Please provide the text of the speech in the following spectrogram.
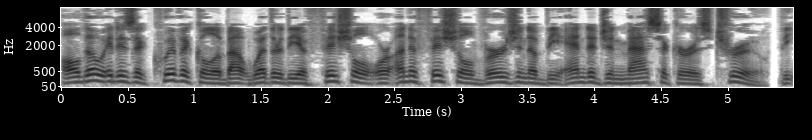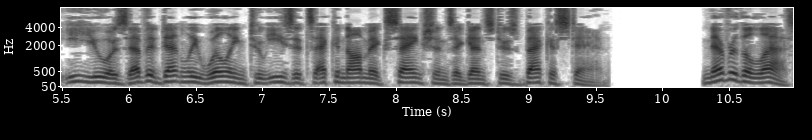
Although it is equivocal about whether the official or unofficial version of the Andijan massacre is true, the EU is evidently willing to ease its economic sanctions against Uzbekistan. Nevertheless,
